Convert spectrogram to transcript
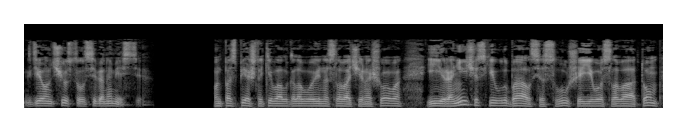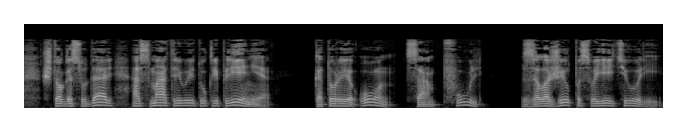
где он чувствовал себя на месте. Он поспешно кивал головой на слова Чернышова и иронически улыбался, слушая его слова о том, что государь осматривает укрепления, которые он, сам Пфуль, заложил по своей теории.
